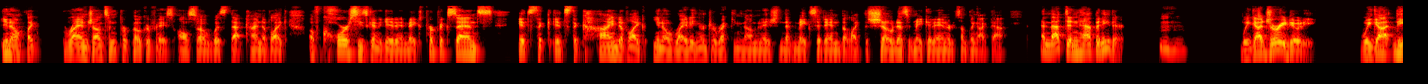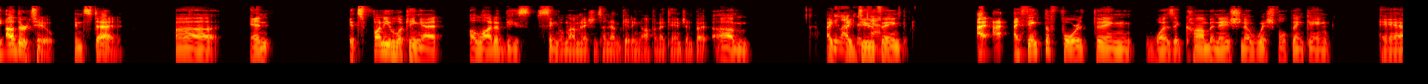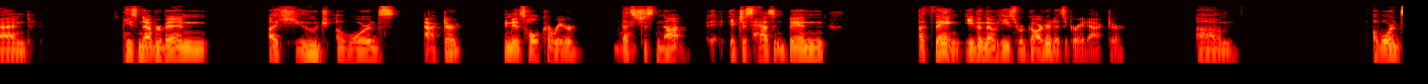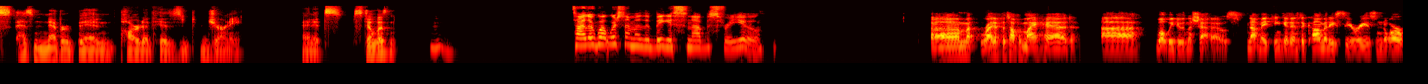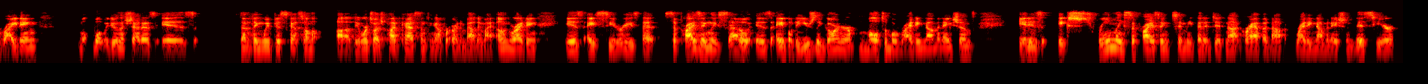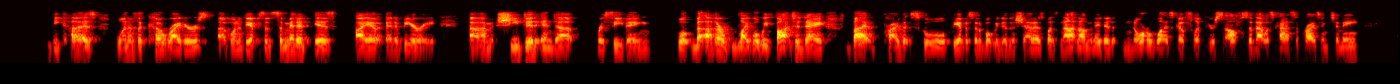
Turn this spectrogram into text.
you know, like Rian Johnson for Poker Face also was that kind of like, of course he's going to get in. It makes perfect sense. It's the it's the kind of like you know writing or directing nomination that makes it in, but like the show doesn't make it in or something like that. And that didn't happen either. Mm-hmm. We got jury duty. We got the other two instead. Uh, and it's funny looking at a lot of these single nominations. I know I'm getting off on a tangent, but um, I, like I do think I, I, I think the Ford thing was a combination of wishful thinking and he's never been a huge awards actor in his whole career. Right. That's just not it just hasn't been a thing, even though he's regarded as a great actor. Um awards has never been part of his journey and it's still isn't. Mm. Tyler, what were some of the biggest snubs for you? Um, right off the top of my head, uh, what we do in the shadows, not making it into comedy series nor writing. What we do in the shadows is something we've discussed on the, uh, the Awards Watch podcast, something I've written about in my own writing, is a series that surprisingly so is able to usually garner multiple writing nominations it is extremely surprising to me that it did not grab a writing nomination this year because one of the co-writers of one of the episodes submitted is Ayo Edebiri. Um, she did end up receiving well the other like what we thought today, but private school, the episode of what we did in the shadows was not nominated, nor was Go Flip Yourself. So that was kind of surprising to me.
